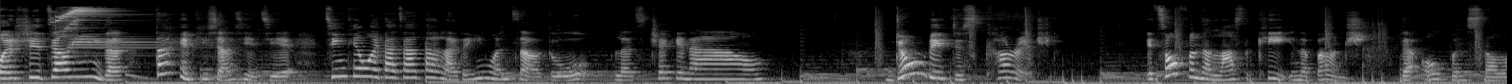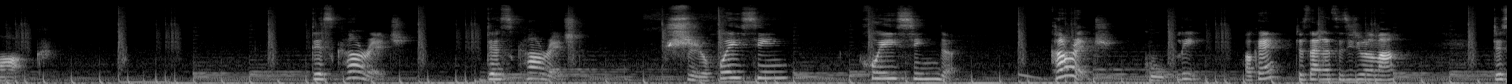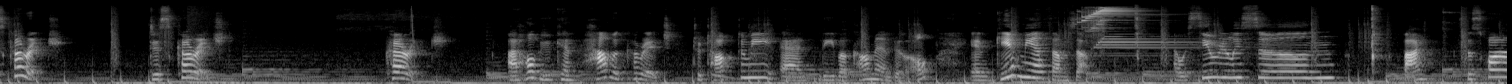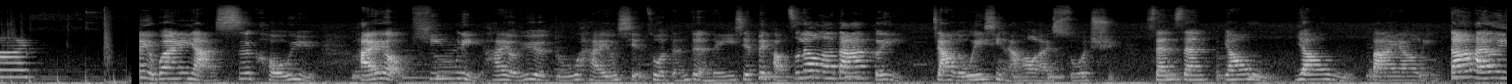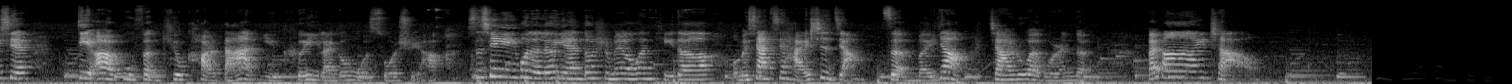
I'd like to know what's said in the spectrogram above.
我是教英语的单眼皮小姐姐，今天为大家带来的英文早读，Let's check it out. Don't be discouraged. It's often the last key in the bunch that opens the lock. Discourage, discouraged，使灰心，灰心的。Courage， 鼓励。OK，这三个词记住了吗？discourage, discouraged, courage. I hope you can have the courage to talk to me and leave a comment below and give me a thumbs up. I will see you really soon. Bye. Subscribe. 有关于雅思口语，还有听力，还有阅读，还有写作等等的一些备考资料呢，大家可以 加我的微信，然后来索取。三三幺五幺五八幺零，当然还有一些第二部分 Q card 答案也可以来跟我索取哈，私信或者留言都是没有问题的。我们下期还是讲怎么样加入外国人的，拜拜，ciao。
